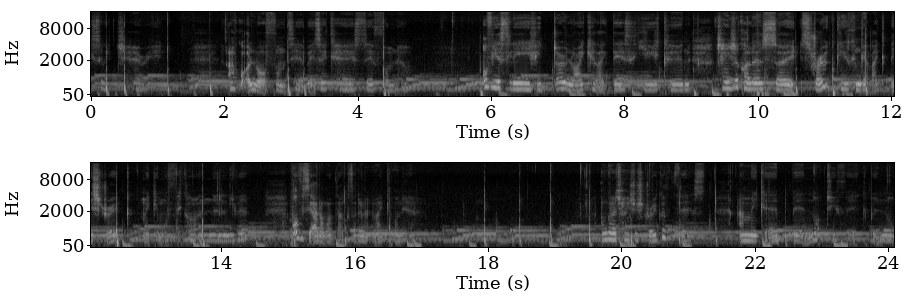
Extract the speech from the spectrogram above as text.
silly cherry. I've got a lot of fonts here, but it's okay. A thumbnail obviously if you don't like it like this you can change the colors so stroke you can get like this stroke make it more thicker obviously I don't want that because I don't like it on here. I'm going to change the stroke of this and make it a bit not too thick but not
